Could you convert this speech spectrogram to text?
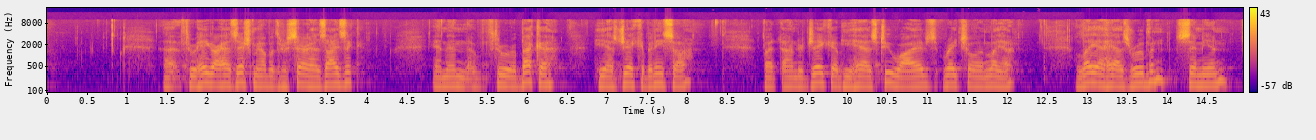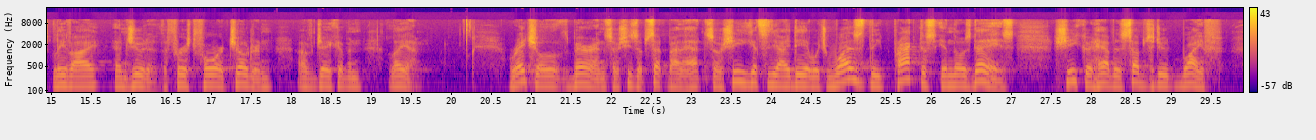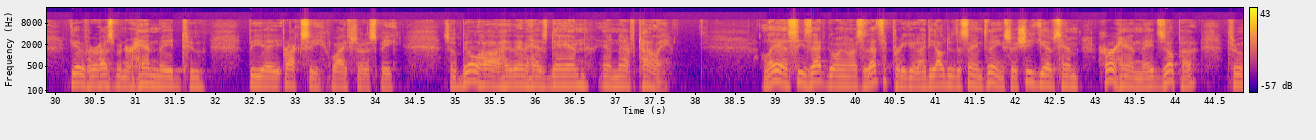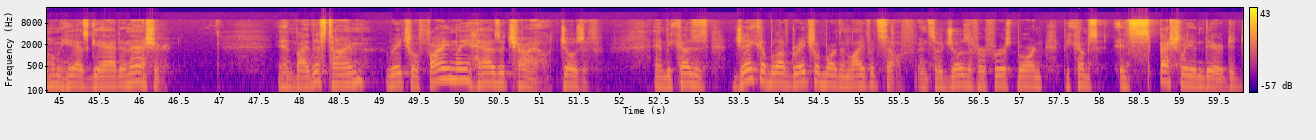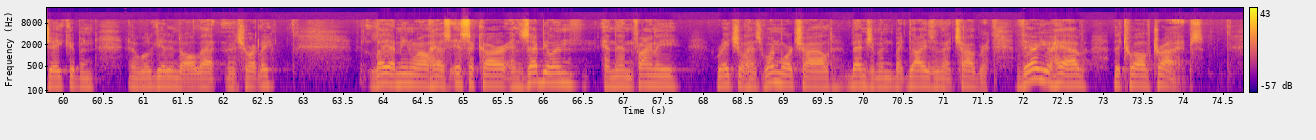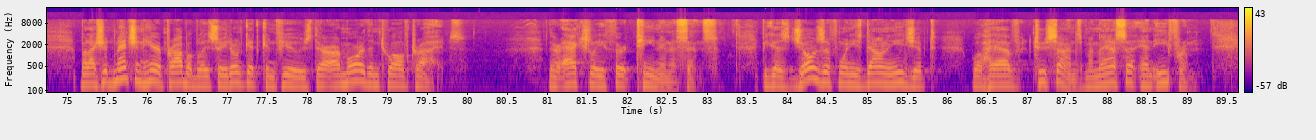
Uh, through Hagar has Ishmael, but through Sarah has Isaac. And then uh, through Rebekah, he has Jacob and Esau. But under Jacob, he has two wives, Rachel and Leah. Leah has Reuben, Simeon, Levi, and Judah, the first four children of Jacob and Leah. Rachel's barren, so she's upset by that. So she gets the idea, which was the practice in those days, she could have a substitute wife give her husband her handmaid to be a proxy wife, so to speak. So Bilhah then has Dan and Naphtali. Leah sees that going on and says, That's a pretty good idea. I'll do the same thing. So she gives him her handmaid, Zilpah, through whom he has Gad and Asher. And by this time, Rachel finally has a child, Joseph. And because Jacob loved Rachel more than life itself, and so Joseph, her firstborn, becomes especially endeared to Jacob, and, and we'll get into all that uh, shortly. Leah, meanwhile, has Issachar and Zebulun, and then finally, Rachel has one more child, Benjamin, but dies in that childbirth. There you have the 12 tribes. But I should mention here, probably, so you don't get confused, there are more than 12 tribes. There are actually 13 in a sense. Because Joseph, when he's down in Egypt, will have two sons, Manasseh and Ephraim.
